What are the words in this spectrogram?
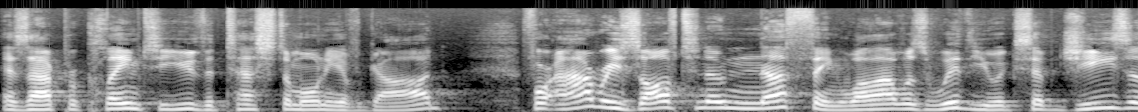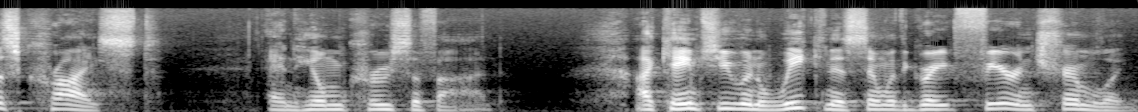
as I proclaimed to you the testimony of God. For I resolved to know nothing while I was with you except Jesus Christ and Him crucified. I came to you in weakness and with great fear and trembling.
